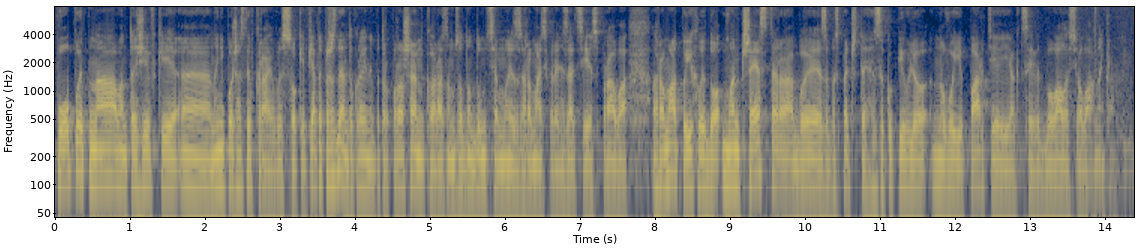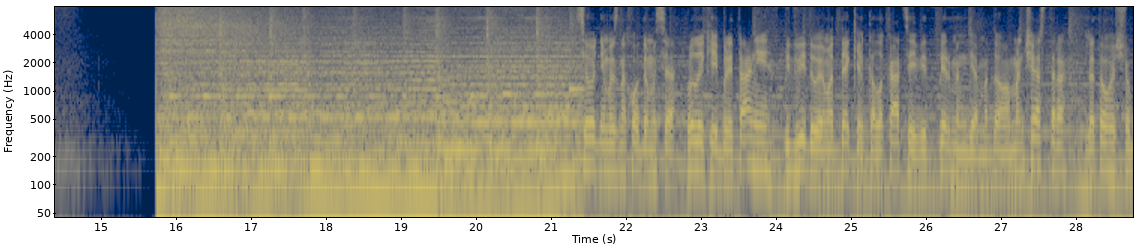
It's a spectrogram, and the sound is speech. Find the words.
попит на вантажівки е, нині почасти вкрай високий. П'ятий президент України Петро Порошенко разом з однодумцями з громадської організації Справа громад поїхали до Манчестера, аби забезпечити закупівлю нової партії. Як це відбувалося, увага Сьогодні ми знаходимося в Великій Британії, відвідуємо декілька локацій від Бірмінгема до Манчестера для того, щоб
